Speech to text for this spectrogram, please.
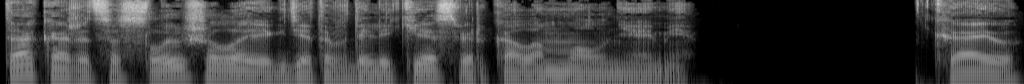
Та, кажется, слышала и где-то вдалеке сверкала молниями. Каю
